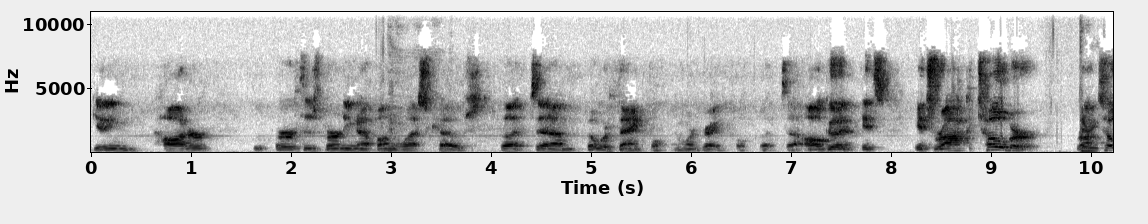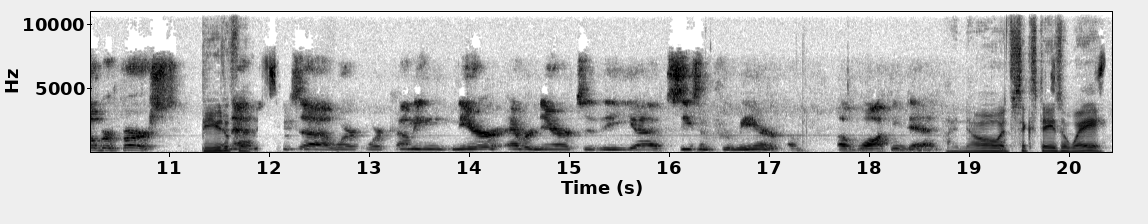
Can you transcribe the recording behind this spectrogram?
getting hotter. The earth is burning up on the west coast, but um, but we're thankful and we're grateful. But uh, all good. It's it's Rocktober, October first. Beautiful. And that means uh, we're we're coming near, ever near to the uh, season premiere of, of Walking Dead. I know it's six days away.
